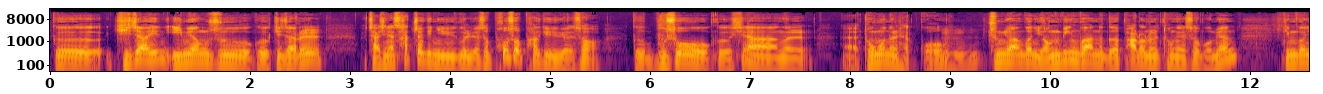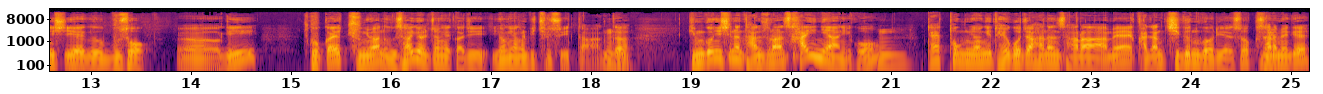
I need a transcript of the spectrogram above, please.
그 기자인 이명수 그 기자를 자신의 사적인 이익을 위해서 포섭하기 위해서 그 무속 그 신앙을 에, 동원을 했고 음흠. 중요한 건 영빈관 그 발언을 통해서 보면 김건희 씨의 그 무속이 국가의 중요한 의사결정에까지 영향을 미칠 수 있다. 그러니까 김건희 씨는 단순한 사인이 아니고 음. 대통령이 되고자 하는 사람의 가장 지근 거리에서 그 사람에게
